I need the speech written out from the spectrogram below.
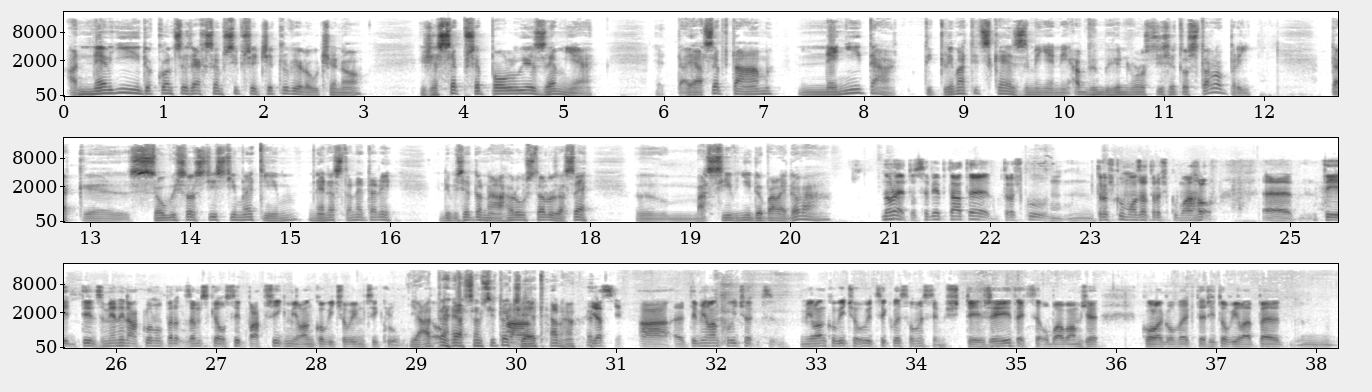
A není dokonce, jak jsem si přečetl, vyloučeno, že se přepoluje země. A já se ptám, není tak ty klimatické změny, a v minulosti se to stalo prý, tak v eh, souvislosti s tím letím nenastane tady, kdyby se to náhodou stalo zase eh, masivní doba ledová? No ne, to se mě ptáte trošku, trošku moc a trošku málo. E, ty, ty změny náklonu zemské osy patří k Milankovičovým cyklům. Já, to, já jsem si to a, čet, ano. Jasně. A e, ty Milankoviče, Milankovičovy cykly jsou, myslím, čtyři. Teď se obávám, že kolegové, kteří to vylépe,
